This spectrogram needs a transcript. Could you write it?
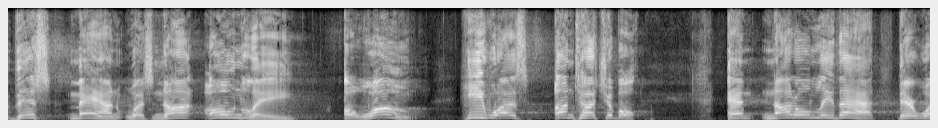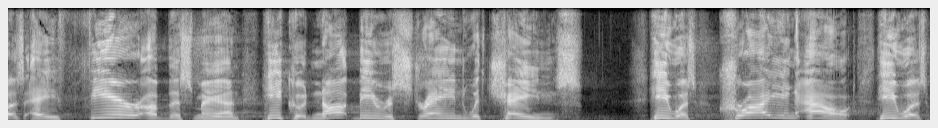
This man was not only alone, he was untouchable. And not only that, there was a fear of this man. He could not be restrained with chains. He was crying out. He was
